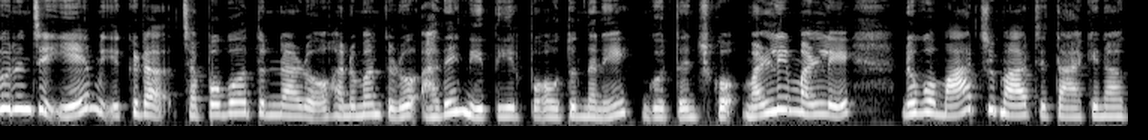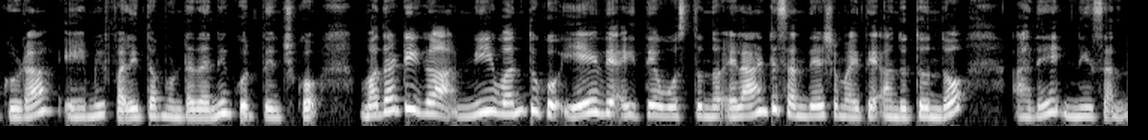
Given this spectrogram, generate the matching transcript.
గురించి ఏం ఇక్కడ చెప్పబోతున్నాడో హనుమంతుడు అదే నీ తీర్పు అవుతుందని గుర్తుంచుకో. మళ్ళీ మళ్ళీ నువ్వు మార్చి మార్చి తాకినా కూడా ఏమీ ఫలితం ఉండదని గుర్తుంచుకో. మొదటిగా నీ వంతుకు ఏది అయితే వస్తుందో ఎలాంటి సందేశం అయితే అందుతుందో అదే నీ సన్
